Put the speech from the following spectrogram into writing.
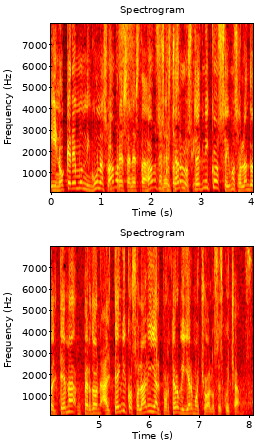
y no queremos ninguna sorpresa en esta. Vamos a escuchar a los técnicos, seguimos hablando del tema, perdón, al técnico Solari y al portero Guillermo Ochoa, los escuchamos.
